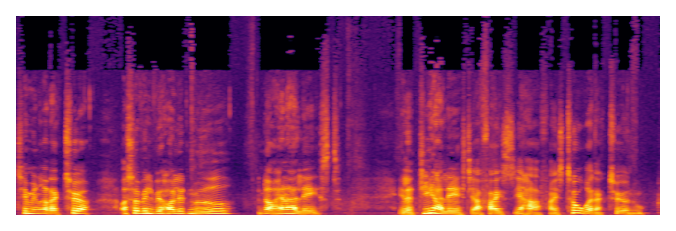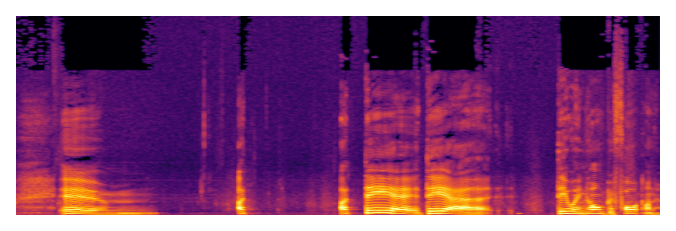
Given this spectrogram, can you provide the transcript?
til min redaktør, og så vil vi holde et møde, når han har læst. Eller de har læst. Jeg har faktisk, jeg har faktisk to redaktører nu. Øh, og og det, det, er, det er jo enormt befordrende,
